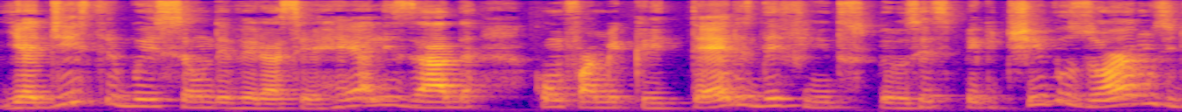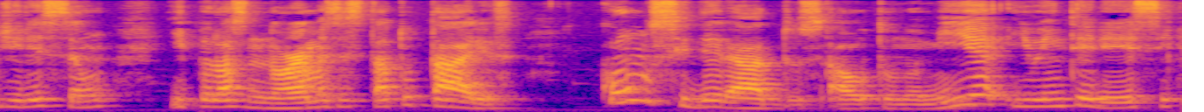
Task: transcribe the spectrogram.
e a distribuição deverá ser realizada conforme critérios definidos pelos respectivos órgãos de direção e pelas normas estatutárias, considerados a autonomia e o interesse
